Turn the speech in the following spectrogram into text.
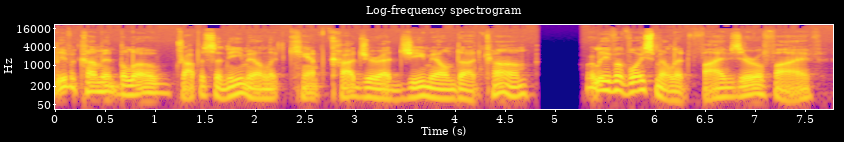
leave a comment below, drop us an email at campcodger at gmail.com, or leave a voicemail at 505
